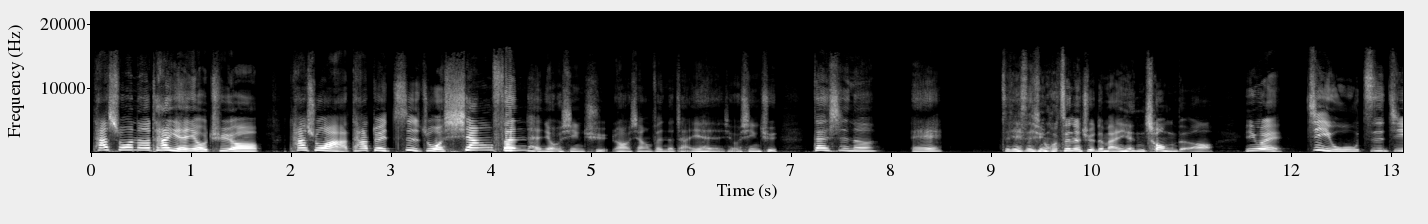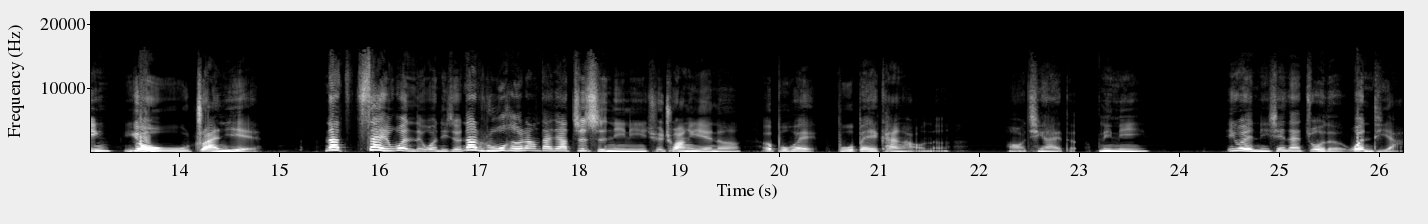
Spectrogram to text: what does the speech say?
他说呢，他也很有趣哦。他说啊，他对制作香氛很有兴趣，然后香氛的产业很有兴趣，但是呢，诶。这件事情我真的觉得蛮严重的哦，因为既无资金又无专业。那再问的问题就是，那如何让大家支持妮妮去创业呢？而不会不被看好呢？哦，亲爱的妮妮，因为你现在做的问题啊，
